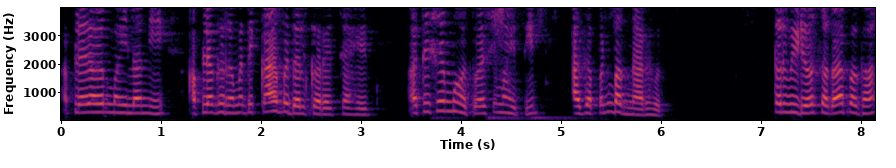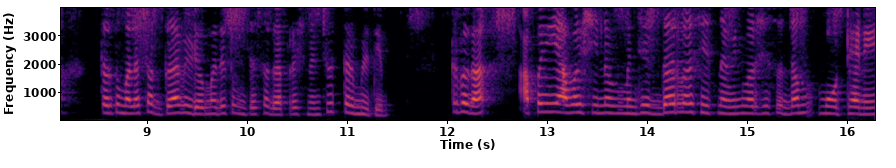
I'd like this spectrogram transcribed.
आपल्याला महिलांनी आपल्या घरामध्ये काय बदल करायचे आहेत अतिशय महत्त्वाची माहिती आज आपण बघणार आहोत. तर व्हिडिओ सगळा बघा तर तुम्हाला सगळ्या व्हिडिओमध्ये तुमच्या सगळ्या प्रश्नांची उत्तर मिळतील. तर बघा आपण यावर्षी न म्हणजे दरवर्षीच नवीन वर्षसुद्धा मोठ्याने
